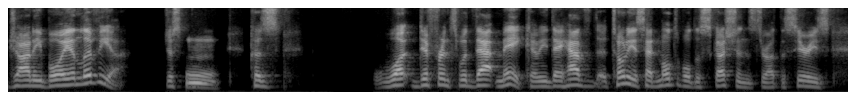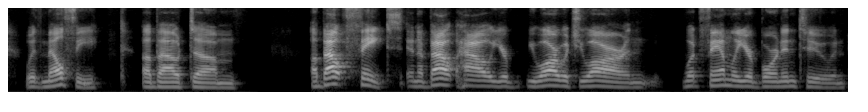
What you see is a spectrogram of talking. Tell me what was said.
Johnny Boy and Livia? Just because mm. What difference would that make? I mean, they have Tony has had multiple discussions throughout the series with Melfi about um, about fate and about how you're you are what you are and what family you're born into and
